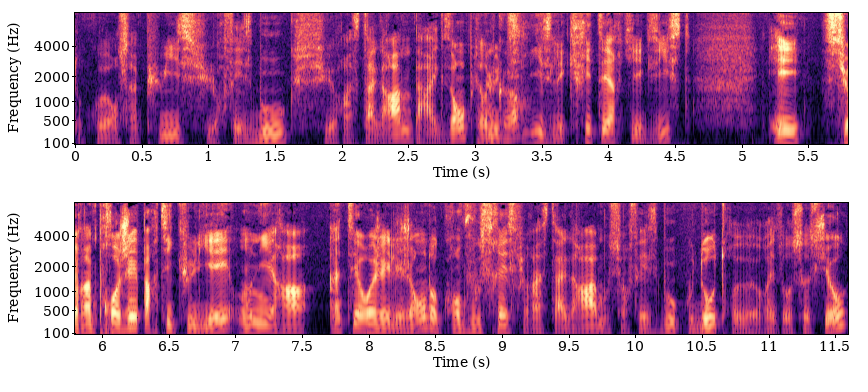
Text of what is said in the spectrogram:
Donc on s'appuie sur Facebook, sur Instagram par exemple, et on utilise les critères qui existent. Et sur un projet particulier, on ira interroger les gens. Donc, quand vous serez sur Instagram ou sur Facebook ou d'autres réseaux sociaux,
